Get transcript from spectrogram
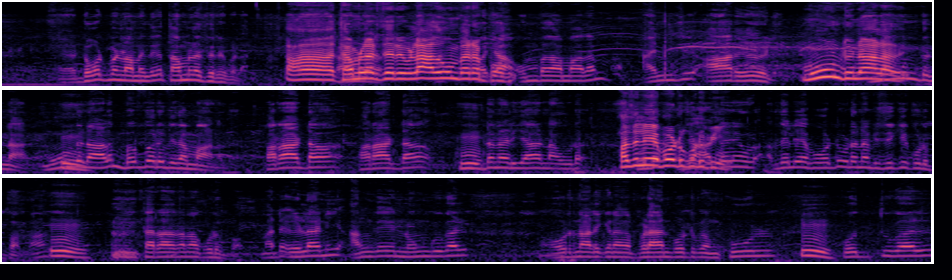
டோட்மன் அமைந்தது தமிழர் திருவிழா. தமிழர் தெருவில் அதுவும் பெறப்போ ஒன்பதாம் மாதம் அஞ்சு ஆறு ஏழு. மூன்று நாள் அது. மூன்று நாள். மூன்று நாளும் வெவ்வேறு விதமானது. பராட்டா பராட்டா உடனடியாக நான் உட அதுலயே போட்டு கொடுப்பீங்க? அதிலே- அதிலே போட்டு உடனே விசிக்கி கொடுப்போம். தராதரமாக கொடுப்போம். மற்ற இளநி அங்கே நொங்குகள் ஒரு நாளைக்கு நாங்கள் பிளான் போட்டுருக்கோம். கூழ் கொத்துகள்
